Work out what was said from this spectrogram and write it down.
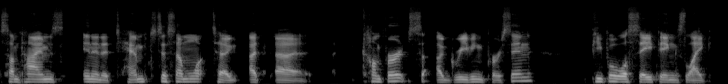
sometimes in an attempt to somewhat to uh, uh, comfort a grieving person, people will say things like,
